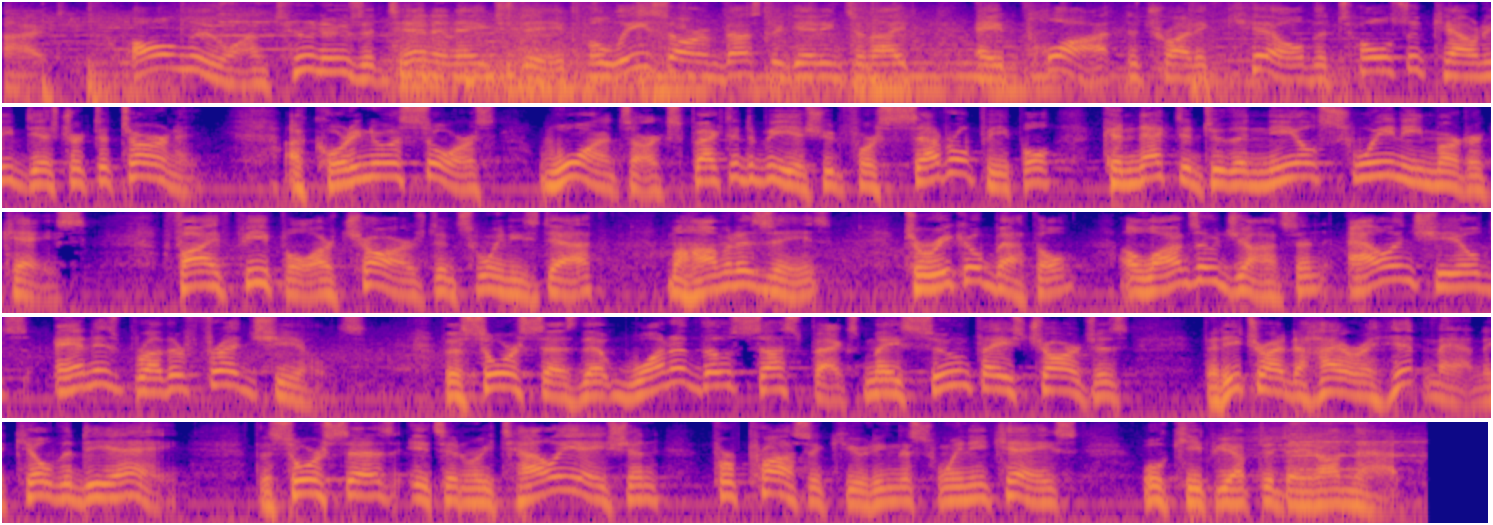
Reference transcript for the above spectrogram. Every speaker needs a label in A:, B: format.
A: Tonight. All new on 2 News at 10 and HD, police are investigating tonight a plot to try to kill the Tulsa County District Attorney. According to a source, warrants are expected to be issued for several people connected to the Neil Sweeney murder case. Five people are charged in Sweeney's death Muhammad Aziz, Tarico Bethel, Alonzo Johnson, Alan Shields, and his brother Fred Shields. The source says that one of those suspects may soon face charges that he tried to hire a hitman to kill the DA. The source says it's in retaliation for prosecuting the Sweeney case. We'll keep you up to date on that.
